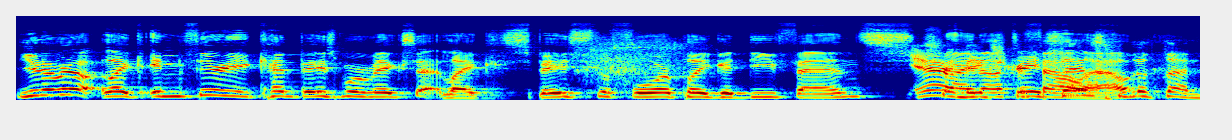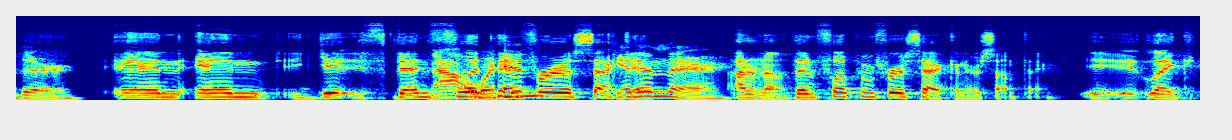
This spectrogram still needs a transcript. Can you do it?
you never know. Like in theory, Kent Bazemore makes sense. Like space the floor, play good defense, yeah, try not to foul out. the Thunder, and and get then not flip win, him for a second. Get in there. I don't know. Then flip him for a second or something. It, like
